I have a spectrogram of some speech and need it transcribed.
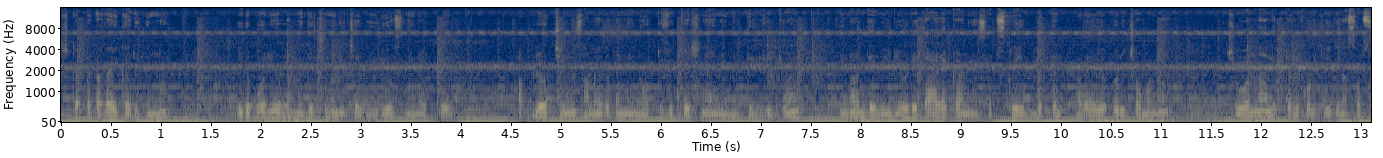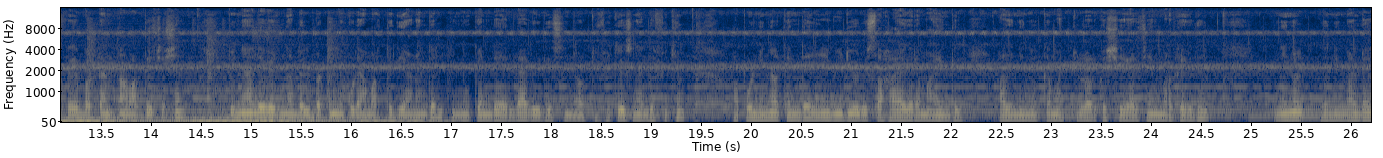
ഇഷ്ടപ്പെട്ടതായി കരുതുന്നു. ഇതുപോലെയുള്ള മികച്ച മികച്ച വീഡിയോസ് നിങ്ങൾക്ക് അപ്ലോഡ് ചെയ്യുന്ന സമയത്ത് തന്നെ നോട്ടിഫിക്കേഷനായി നിങ്ങൾക്ക് ലഭിക്കുവാൻ നിങ്ങൾ എന്റെ വീഡിയോയുടെ താഴെ കാണുന്ന സബ്സ്ക്രൈബ് ബട്ടൺ അതായത് ഒരു ചുമന്ന ചുവന്ന ലെറ്ററിൽ കൊടുത്തിരിക്കുന്ന സബ്സ്ക്രൈബ് ബട്ടൺ അമർത്തിയ ശേഷം പിന്നാലെ വരുന്ന ബെൽ ബട്ടണിൽ കൂടെ അമർത്തുകയാണെങ്കിൽ നിങ്ങൾക്ക് എന്റെ എല്ലാ വീഡിയോസും നോട്ടിഫിക്കേഷനും ലഭിക്കും. അപ്പോൾ നിങ്ങൾക്ക് എന്റെ ഈ വീഡിയോ ഒരു സഹായകരമായെങ്കിൽ അത് നിങ്ങൾക്ക് മറ്റുള്ളവർക്ക് ഷെയർ ചെയ്യാൻ മറക്കരുത്. നിങ്ങൾ ഇത് നിങ്ങളുടെ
